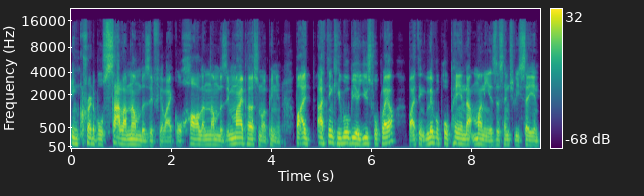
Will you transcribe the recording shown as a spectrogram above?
incredible Salah numbers, if you like, or Haaland numbers, in my personal opinion. But I, I think he will be a useful player. But I think Liverpool paying that money is essentially saying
